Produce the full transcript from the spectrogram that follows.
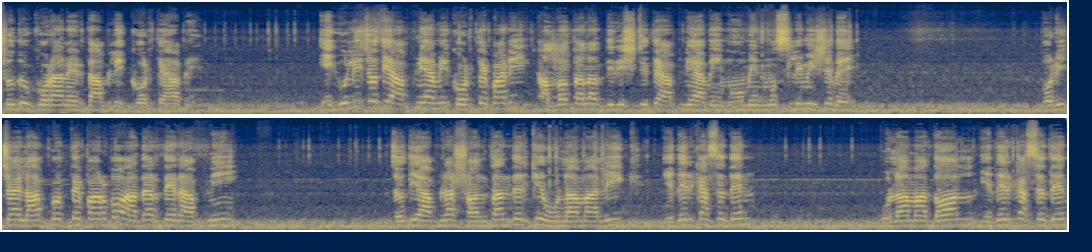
শুধু কোরআনের তাবলিক করতে হবে। এগুলি যদি আপনি আমি করতে পারি, আল্লাহ তালার দৃষ্টিতে আপনি আমি মমিন মুসলিম হিসেবে পরিচয় লাভ করতে পারব। আদার দেন আপনি যদি আপনার সন্তানদেরকে উলামা লীগ এদের কাছে দেন, উলামা দল এদের কাছে দেন,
